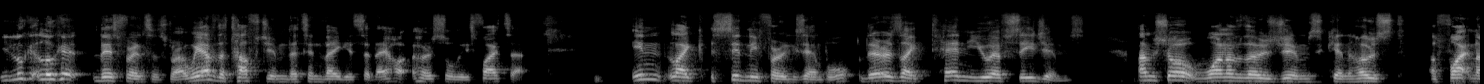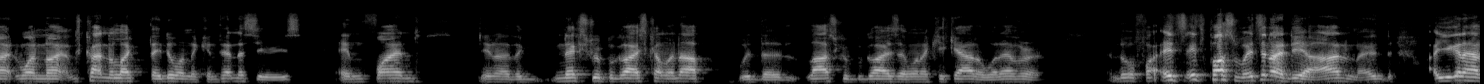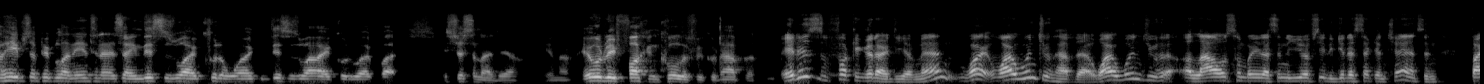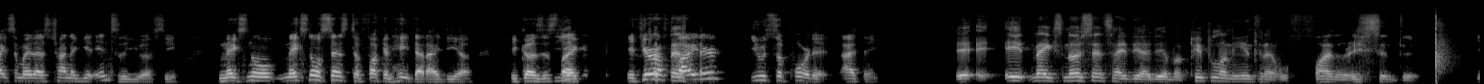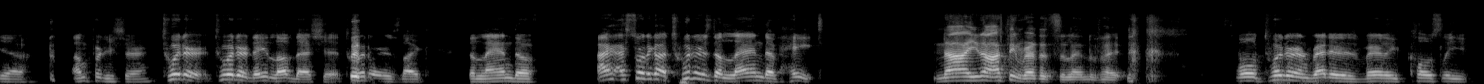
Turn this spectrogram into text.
You look at look at this for instance, right? We have the Tough Gym that's in Vegas that they host all these fights at. In like Sydney, for example, there is like ten UFC gyms. I'm sure one of those gyms can host a fight night one night. It's kind of like they do on the Contender Series, and find, you know, the next group of guys coming up with the last group of guys they want to kick out or whatever, do a fight. It's it's possible. It's an idea. I don't know. Are You're gonna have heaps of people on the internet saying this is why it couldn't work. This is why it could work, but it's just an idea. You know, it would be fucking cool if it could happen. It is a fucking good idea, man. Why why wouldn't you have that? Why wouldn't you allow somebody that's in the UFC to get a second chance and fight somebody that's trying to get into the UFC? Makes no makes no sense to fucking hate that idea because it's Yeah, like if you're a fighter, you would support it. I think. It, it, makes no sense to hate the idea, but people on the internet will find a reason to. Yeah, I'm pretty sure. Twitter, Twitter, they love that shit. Twitter- Twitter is like the land of. I, I swear to God, Twitter is the land of hate. Nah, you know, I think Reddit's the land of hate. Well, Twitter and Reddit is very closely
